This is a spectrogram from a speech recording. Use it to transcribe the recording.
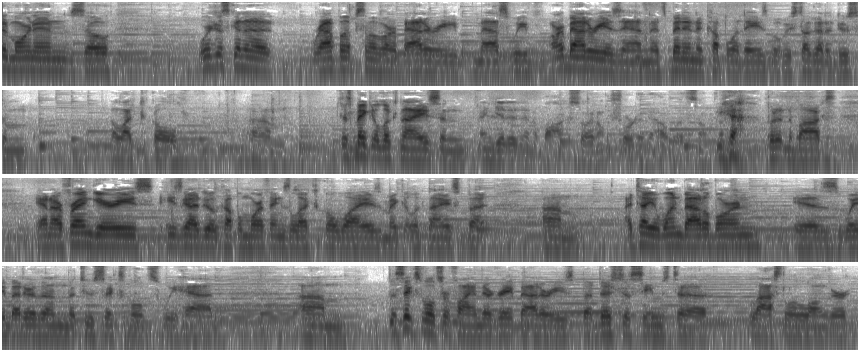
Good morning. So we're just gonna wrap up some of our battery mess. We've our battery is in. It's been in a couple of days, but we still got to do some electrical. Um, just make it look nice and And get it in a box so I don't short it out with something. yeah, put it in the box. And our friend Gary's, he's got to do a couple more things electrical wise and make it look nice. But um, I tell you, one Battleborn is way better than the two six volts we had. Um, the six volts are fine; they're great batteries, but this just seems to last a little longer.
